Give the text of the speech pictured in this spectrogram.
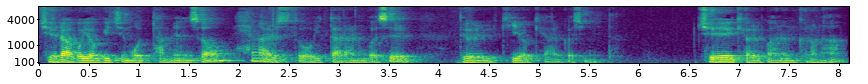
죄라고 여기지 못하면서 행할 수도 있다라는 것을 늘 기억해야 할 것입니다. 죄의 결과는 그러나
